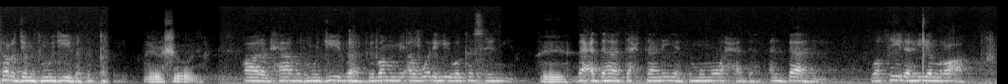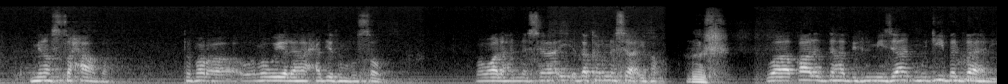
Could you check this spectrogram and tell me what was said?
ترجمة مجيبة في التقريب. أيوه شو؟ قال الحافظ مجيبة بضم أوله وكسر الميم. إيه. بعدها تحتانية ثم موحدة الباهلي وقيل هي امرأة من الصحابة. تفر... روي لها حديث في الصوم. روى لها النسائي ذكر النسائي فقط. ماشي. وقال الذهبي في الميزان مجيب الباهلي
